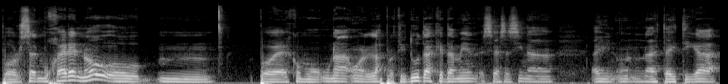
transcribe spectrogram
por ser mujeres, ¿no? O, mm, pues como una, las prostitutas que también se asesinan, hay una estadística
